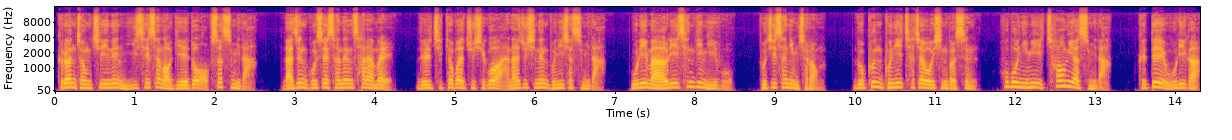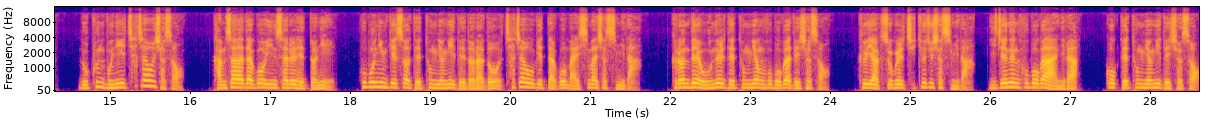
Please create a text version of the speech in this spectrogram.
그런 정치인은 이 세상 어디에도 없었습니다. 낮은 곳에 사는 사람을 늘 지켜봐 주시고 안아주시는 분이셨습니다. 우리 마을이 생긴 이후 도지사님처럼 높은 분이 찾아오신 것은 후보님이 처음이었습니다. 그때 우리가 높은 분이 찾아오셔서 감사하다고 인사를 했더니 후보님께서 대통령이 되더라도 찾아오겠다고 말씀하셨습니다. 그런데 오늘 대통령 후보가 되셔서 그 약속을 지켜주셨습니다. 이제는 후보가 아니라 꼭 대통령이 되셔서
